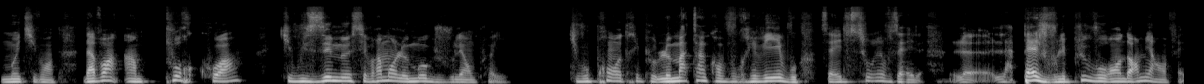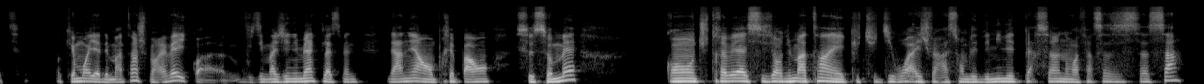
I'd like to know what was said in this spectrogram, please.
motivante, d'avoir un pourquoi qui vous émeut. C'est vraiment le mot que je voulais employer qui vous prend au tripot. Le matin, quand vous réveillez, vous, avez le sourire, vous avez la pêche, vous ne voulez plus vous rendormir en fait. Ok, moi, il y a des matins, je me réveille. Quoi. Vous imaginez bien que la semaine dernière, en préparant ce sommet, quand tu te réveilles à 6 heures du matin et que tu te dis, ouais, je vais rassembler des milliers de personnes, on va faire ça, ça, ça, ça,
